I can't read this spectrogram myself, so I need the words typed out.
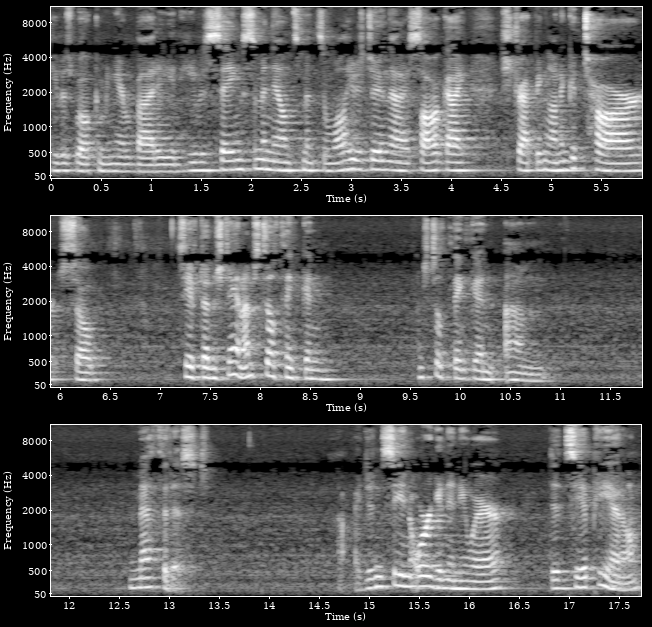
he was welcoming everybody, and he was saying some announcements, and while he was doing that, I saw a guy strapping on a guitar. So, so you have to understand, I'm still thinking, I'm still thinking um, Methodist. I didn't see an organ anywhere, did see a piano,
